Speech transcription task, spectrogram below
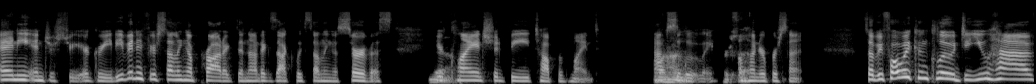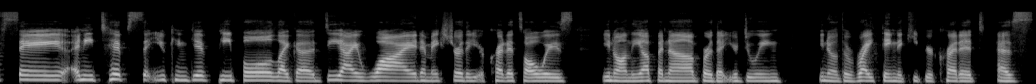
Any industry, agreed. Even if you're selling a product and not exactly selling a service, your client should be top of mind. 100%. Absolutely. a hundred percent. So before we conclude, do you have, say, any tips that you can give people like a DIY to make sure that your credit's always, you know, on the up and up or that you're doing, you know, the right thing to keep your credit as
